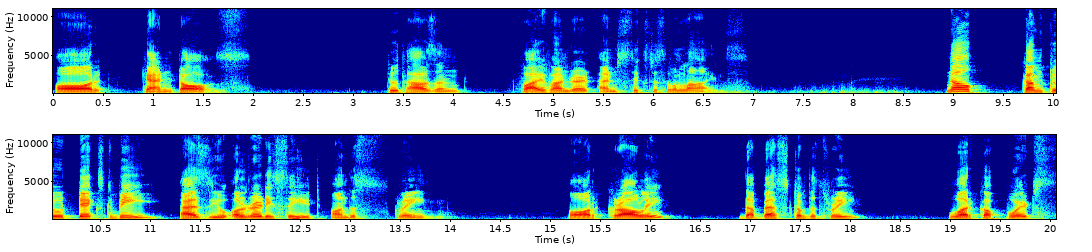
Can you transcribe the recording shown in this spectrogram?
or cantos, 2567 lines. Now come to text B as you already see it on the screen or Crowley, the best of the three, work of poets,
